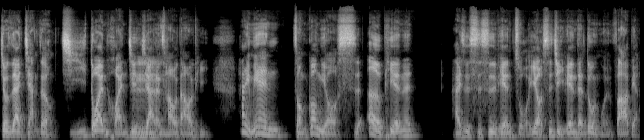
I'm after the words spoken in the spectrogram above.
就是在讲这种极端环境下的嗯超导体。它里面总共有十二篇还是十四篇左右，十几篇的论文发表。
